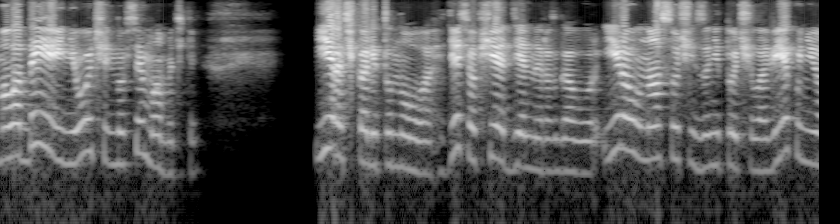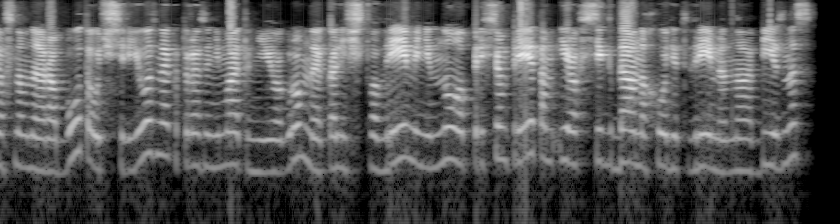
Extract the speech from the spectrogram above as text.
Молодые и не очень, но все мамочки. Ирочка Летунова. Здесь вообще отдельный разговор. Ира у нас очень занятой человек, у нее основная работа, очень серьезная, которая занимает у нее огромное количество времени, но при всем при этом Ира всегда находит время на бизнес,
